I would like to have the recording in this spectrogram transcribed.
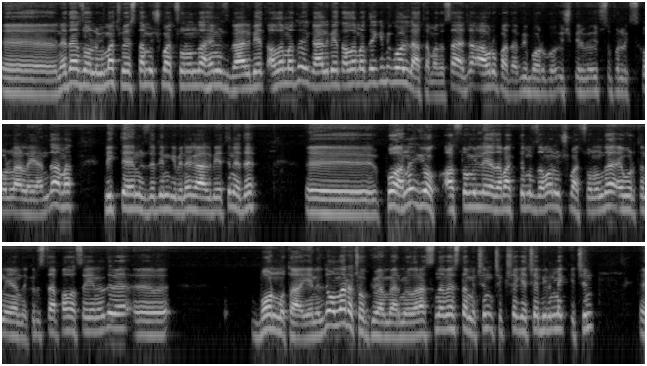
Ee, neden zorlu bir maç? West Ham 3 maç sonunda henüz galibiyet alamadı. Galibiyet alamadığı gibi gol de atamadı. Sadece Avrupa'da Viborg'u 3-1 ve 3-0'lık skorlarla yendi ama Ligde henüz dediğim gibi ne galibiyeti ne de e, puanı yok. Aston Villa'ya da baktığımız zaman 3 maç sonunda Everton'ı yendi. Crystal Palace'a yenildi ve e, Bournemouth'a yenildi. Onlar da çok güven vermiyorlar. Aslında West Ham için çıkışa geçebilmek için e,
